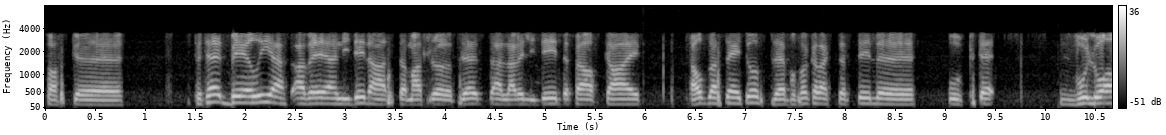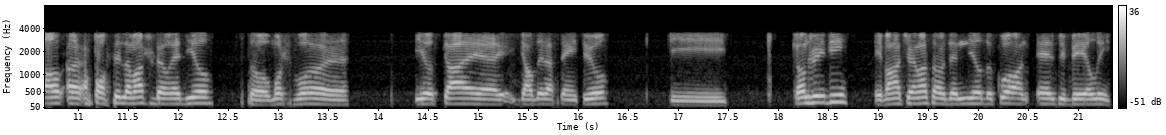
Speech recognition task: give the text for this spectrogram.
parce que peut-être Bailey avait une idée dans ce match-là. Peut-être elle avait l'idée de faire Sky out de la ceinture, c'est pour ça qu'elle a accepté le, ou peut-être vouloir euh, forcer le match, je devrais dire. So, moi, je vois euh, Io Sky euh, garder la ceinture. Puis, comme je l'ai dit, éventuellement, ça va devenir de quoi entre elle et Bailey.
